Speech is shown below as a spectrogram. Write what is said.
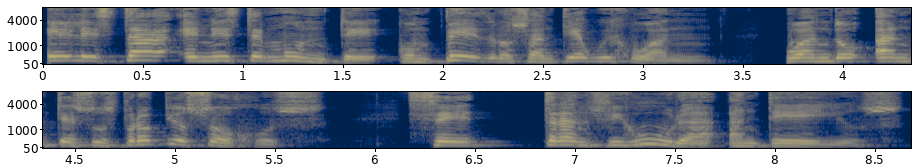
Él está en este monte con Pedro, Santiago y Juan, cuando ante sus propios ojos se transfigura ante ellos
